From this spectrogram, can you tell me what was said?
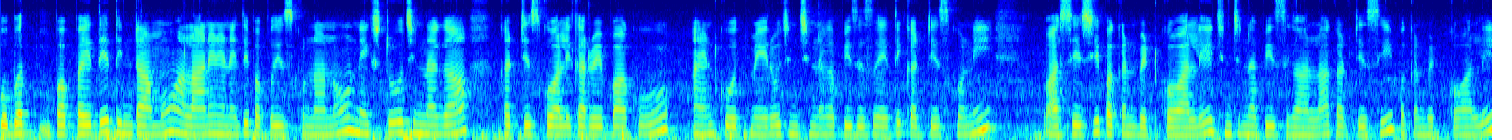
బొబ్బర్ పప్పు అయితే తింటాము. అలానే నేనైతే పప్పు తీసుకున్నాను. నెక్స్ట్ చిన్నగా కట్ చేసుకోవాలి కరివేపాకు అండ్ కొత్తిమీర చిన్న చిన్నగా పీసెస్ అయితే కట్ చేసుకొని వాష్ చేసి పక్కన పెట్టుకోవాలి. చిన్న చిన్న పీస్గా అలా కట్ చేసి పక్కన పెట్టుకోవాలి.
